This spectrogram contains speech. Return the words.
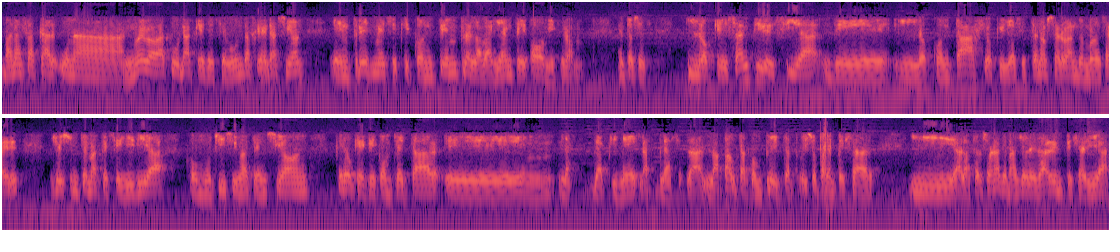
van a sacar una nueva vacuna que es de segunda generación en tres meses que contempla la variante Omicron. Entonces, lo que Santi decía de los contagios que ya se están observando en Buenos Aires, yo es un tema que seguiría con muchísima atención. Creo que hay que completar eh, la, la, la, pauta completa, eso para empezar, y a las personas de mayor edad empezaría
